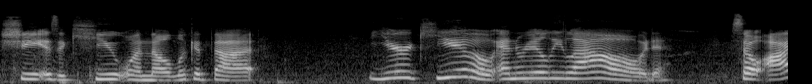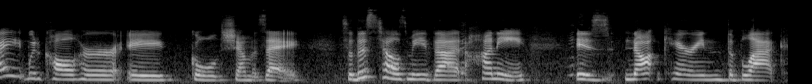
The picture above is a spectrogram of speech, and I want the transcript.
She is a cute one though, look at that. You're cute and really loud. So I would call her a gold chamoisee. So this tells me that Honey is not carrying the black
